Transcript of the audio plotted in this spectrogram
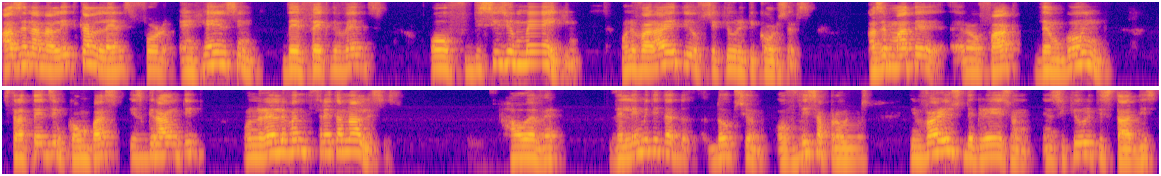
as an analytical lens for enhancing the effectiveness of decision making on a variety of security concerns. As a matter of fact, the ongoing strategic compass is grounded on relevant threat analysis. However, the limited ad- adoption of this approach in various integration and security studies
